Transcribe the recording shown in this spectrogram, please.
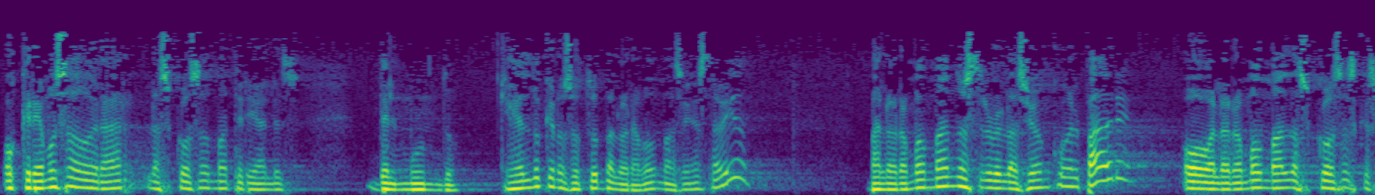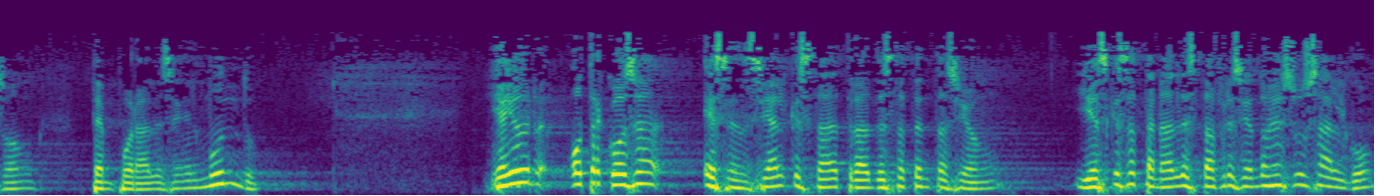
o queremos adorar las cosas materiales del mundo? ¿Qué es lo que nosotros valoramos más en esta vida? ¿Valoramos más nuestra relación con el Padre o valoramos más las cosas que son temporales en el mundo? Y hay otra cosa esencial que está detrás de esta tentación y es que Satanás le está ofreciendo a Jesús algo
